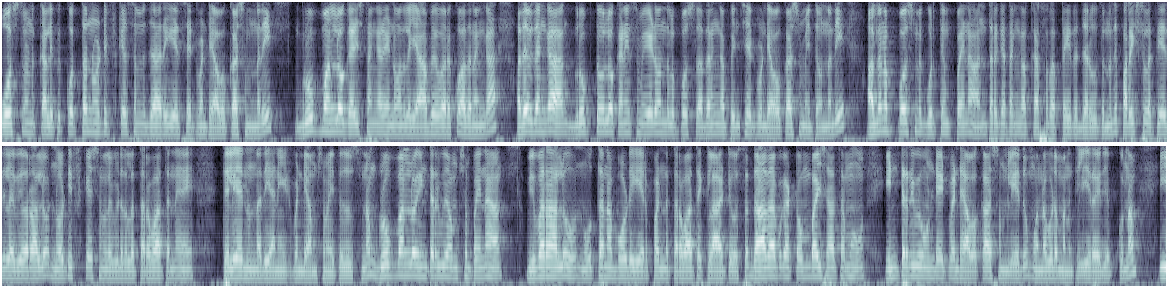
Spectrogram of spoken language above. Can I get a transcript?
పోస్టులను కలిపి కొత్త నోటిఫికేషన్లు జారీ చేసేటువంటి అవకాశం ఉన్నది. గ్రూప్ వన్లో గరిష్టంగా రెండు వందల యాభై వరకు అదనంగా అదేవిధంగా గ్రూప్ టూలో కనీసం ఏడు వందల పోస్టులు అదనంగా పెంచేటువంటి అవకాశం అయితే ఉన్నది. అదనపు పోస్టుల గుర్తింపు పైన అంతర్గతంగా కసరత్తు అయితే జరుగుతున్నది. పరీక్షల తేదీల వివరాలు నోటిఫికేషన్ల విడుదల తర్వాతనే తెలియనున్నది అనేటువంటి అంశం అయితే చూస్తున్నాం. గ్రూప్ వన్లో ఇంటర్వ్యూ అంశం పైన వివరాలు నూతన బోర్డు ఏర్పడిన తర్వాతే క్లారిటీ వస్తే దాదాపుగా తొంభై శాతము ఇంటర్వ్యూ ఉండేటువంటి అవకాశం లేదు. మొన్న కూడా మనం క్లియర్గా చెప్పుకున్నాం. ఈ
